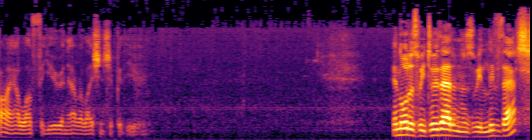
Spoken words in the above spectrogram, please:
by our love for you and our relationship with you. And Lord, as we do that and as we live that,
